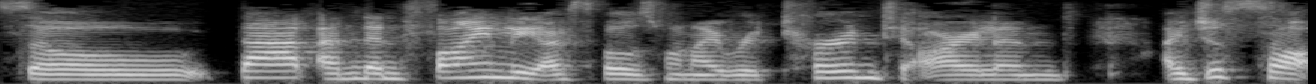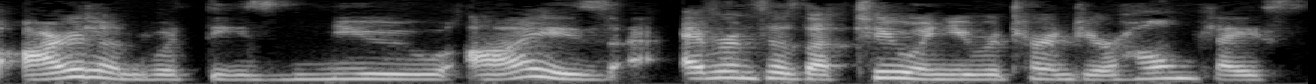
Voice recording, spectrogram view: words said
So that, and then finally, I suppose when I returned to Ireland, I just saw Ireland with these new eyes. Everyone says that too when you return to your home place.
